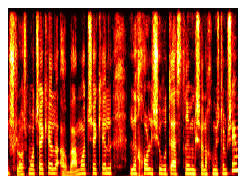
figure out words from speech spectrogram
300 שקל, 400 שקל לכל שירותי הסטרימינג שאנחנו משתמשים,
